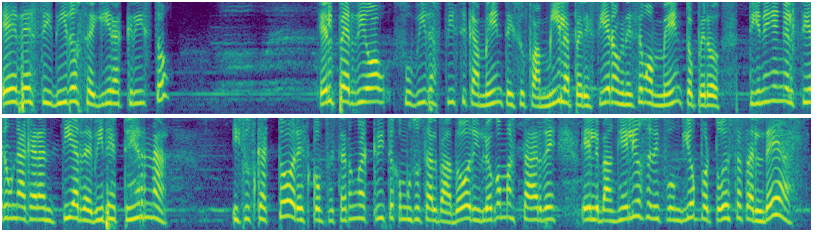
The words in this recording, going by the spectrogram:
he decidido seguir a Cristo. Él perdió su vida físicamente y su familia perecieron en ese momento, pero tienen en el cielo una garantía de vida eterna. Y sus captores confesaron a Cristo como su Salvador y luego más tarde el Evangelio se difundió por todas estas aldeas.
